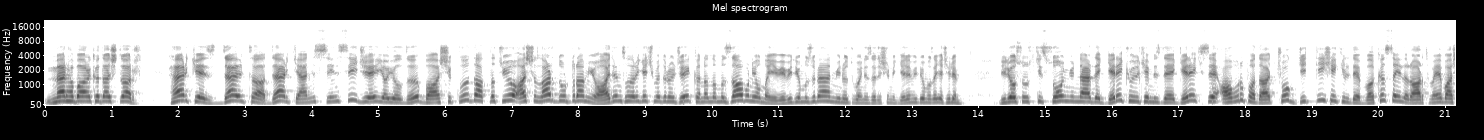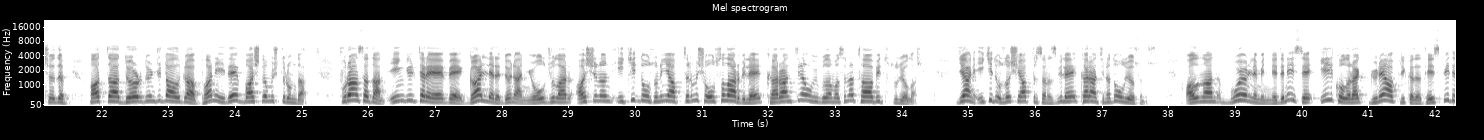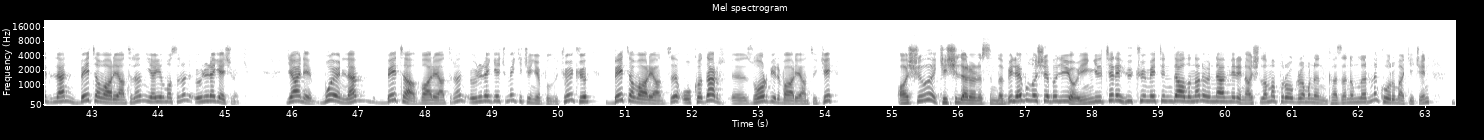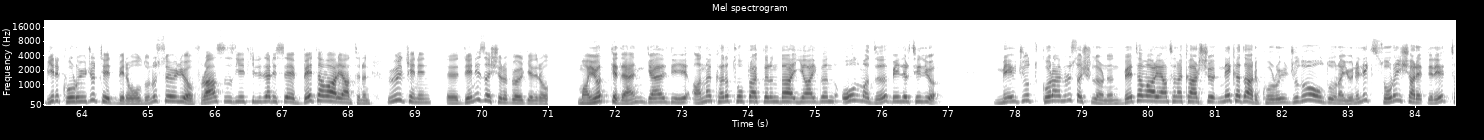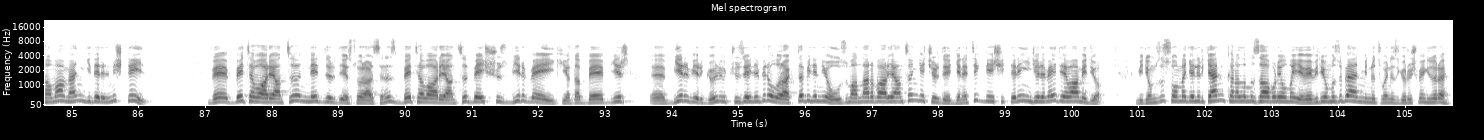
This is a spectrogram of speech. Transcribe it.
Merhaba arkadaşlar. Herkes delta derken sinsice yayıldı, bağışıklığı da atlatıyor, aşılar durduramıyor. Ayrıntıları geçmeden önce kanalımıza abone olmayı ve videomuzu beğenmeyi unutmayınız. Hadi şimdi gelin videomuza geçelim. Biliyorsunuz ki son günlerde gerek ülkemizde gerekse Avrupa'da çok ciddi şekilde vaka sayıları artmaya başladı. Hatta dördüncü dalga paniği de başlamış durumda. Fransa'dan İngiltere'ye ve Galler'e dönen yolcular aşının iki dozunu yaptırmış olsalar bile karantina uygulamasına tabi tutuluyorlar. Yani iki doz aşı yaptırsanız bile karantinada oluyorsunuz. Alınan bu önlemin nedeni ise ilk olarak Güney Afrika'da tespit edilen beta varyantının yayılmasının önüne geçmek. Yani bu önlem beta varyantının önüne geçmek için yapıldı. Çünkü beta varyantı o kadar e, zor bir varyantı ki Aşılı kişiler arasında bile bulaşabiliyor. İngiltere hükümetinde alınan önlemlerin aşılama programının kazanımlarını korumak için bir koruyucu tedbiri olduğunu söylüyor. Fransız yetkililer ise beta varyantının ülkenin e, deniz aşırı bölgeleri Mayotte,'den geldiği ana kara topraklarında yaygın olmadığı belirtiliyor. Mevcut koronavirüs aşılarının beta varyantına karşı ne kadar koruyuculuğu olduğuna yönelik soru işaretleri tamamen giderilmiş değil. Ve beta varyantı nedir diye sorarsanız beta varyantı 501V2 ya da B1 e, 1,351 olarak da biliniyor. Uzmanlar varyantın geçirdiği genetik değişiklikleri incelemeye devam ediyor. Videomuzun sonuna gelirken kanalımıza abone olmayı ve videomuzu beğenmeyi unutmayınız. Görüşmek üzere.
